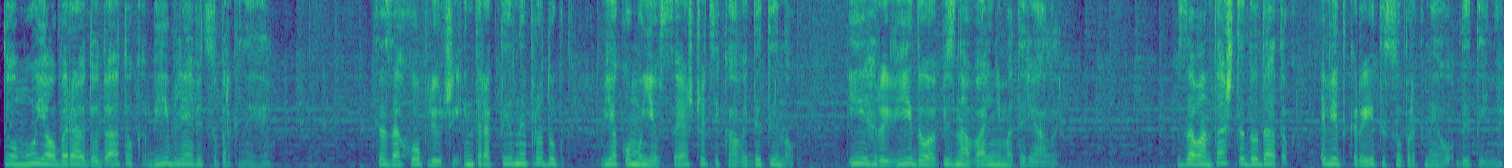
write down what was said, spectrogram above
Тому я обираю додаток Біблія від суперкниги. Це захоплюючий інтерактивний продукт, в якому є все, що цікавить дитину: ігри, відео, пізнавальні матеріали. Завантажте додаток відкрити суперкнигу дитині.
